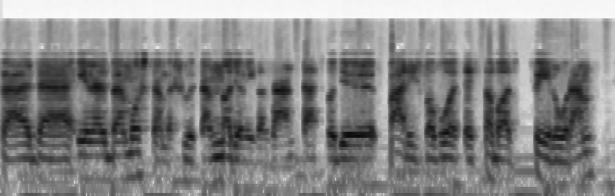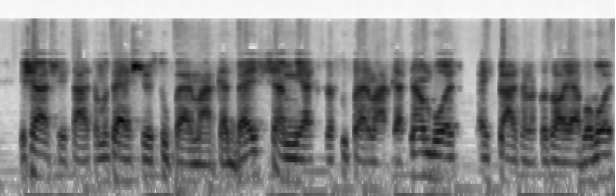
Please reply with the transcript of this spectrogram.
fel, de én ebben most szembesültem nagyon igazán, tehát hogy Párizsban volt egy szabad fél órám, és elsétáltam az első szupermarketbe, és semmi extra szupermarket nem volt, egy plázának az aljába volt,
